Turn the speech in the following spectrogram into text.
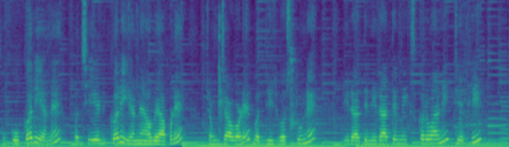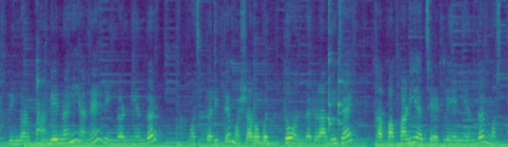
ભૂકો કરી અને પછી એડ કરી અને હવે આપણે ચમચા વડે બધી જ વસ્તુને નિરાતે નિરાતે મિક્સ કરવાની, જેથી રીંગણ ભાંગે નહીં અને રીંગણની અંદર મસ્ત રીતે મસાલો બધો અંદર લાગી જાય. કાપા પાડ્યા છે એટલે એની અંદર મસ્ત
